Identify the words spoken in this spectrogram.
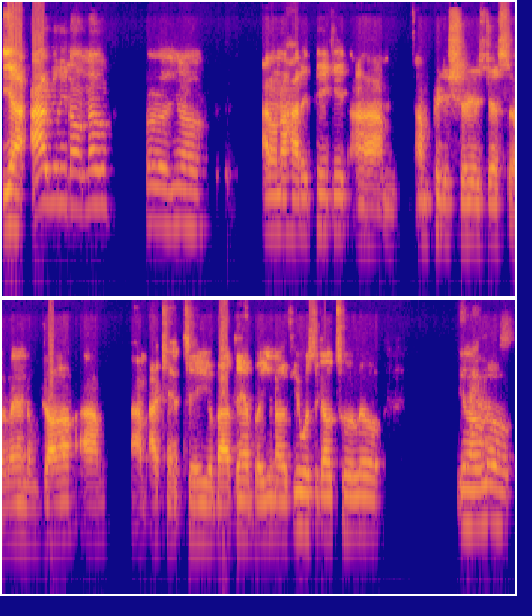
Yeah, I really don't know. For you know, I don't know how they pick it. Um, I'm pretty sure it's just a random draw. Um, um, I can't tell you about that, but you know, if you was to go to a little, you know, a little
